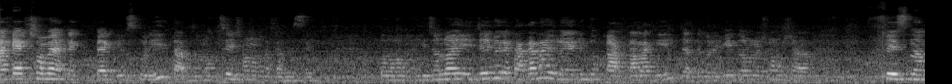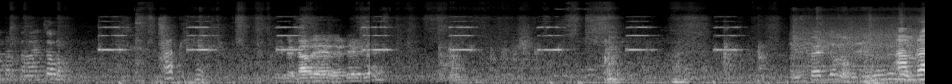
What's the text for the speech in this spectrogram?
এক এক সময় এক এক ব্যাগ ইউজ করি তার জন্য হচ্ছে এই সময় টাকা দিচ্ছে তো এই জন্য এই যে ব্যাগে টাকা নাই ওই ব্যাগে কিন্তু কার্ডটা রাখি যাতে করে এই ধরনের সমস্যা ফেস না করতে হয়। চলো। ওকে আমরা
